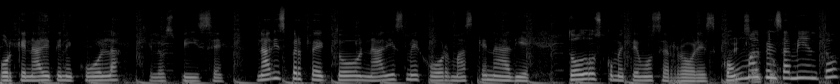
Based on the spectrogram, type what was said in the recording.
Porque nadie tiene cola que los pise. Nadie es perfecto, nadie es mejor más que nadie. Todos cometemos errores. Con un mal pensamiento,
